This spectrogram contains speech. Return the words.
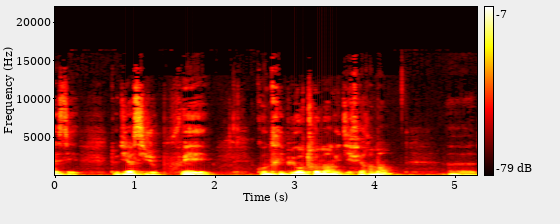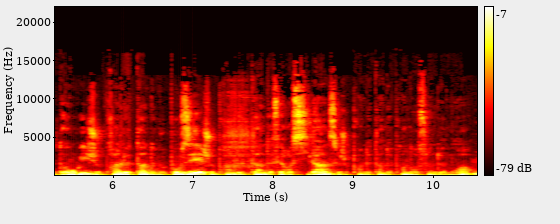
Et c'est de dire si je pouvais contribuer autrement et différemment. Euh, donc oui, je prends le temps de me poser, je prends le temps de faire silence, je prends le temps de prendre soin de moi. Mm.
